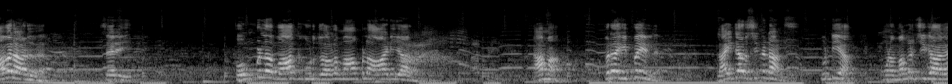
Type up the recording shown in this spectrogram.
அவர் ஆடுவார். சரி. பொம்பளை வாக்கு கொடுத்தாலும் மாப்பிள்ள ஆடி ஆடணும் ஆமா. பிறகு இப்ப இல்ல. லைட்டா ஒரு சின்ன டான்ஸ் குட்டியா? உங்களோட மகிழ்ச்சிக்காக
